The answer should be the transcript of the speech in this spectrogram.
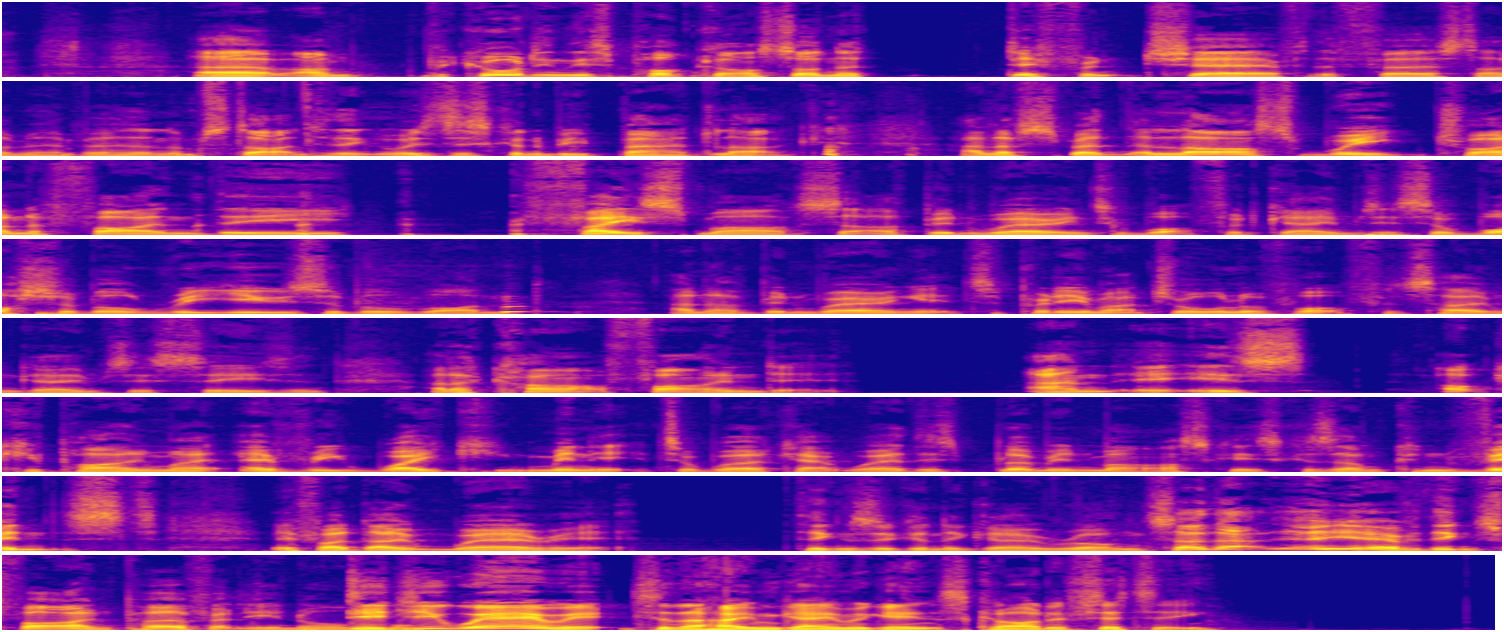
Uh, I'm recording this podcast on a different chair for the first time ever, and I'm starting to think, oh, is this going to be bad luck? And I've spent the last week trying to find the face mask that I've been wearing to Watford games. It's a washable, reusable one, and I've been wearing it to pretty much all of Watford's home games this season, and I can't find it, and it is. Occupying my every waking minute to work out where this blooming mask is because I'm convinced if I don't wear it, things are going to go wrong. So that yeah, yeah everything's fine, perfectly normal. Did you wear it to the home game against Cardiff City?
